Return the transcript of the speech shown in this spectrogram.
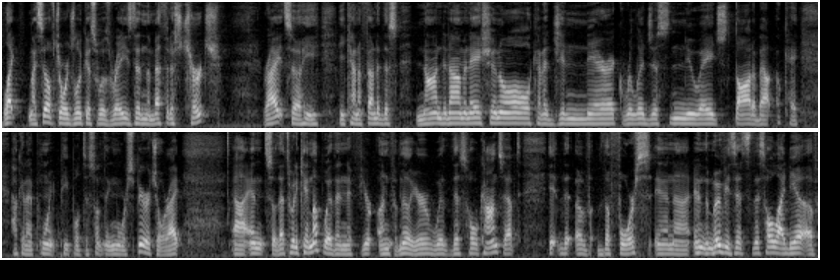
like myself, George Lucas was raised in the Methodist Church, right? So he he kind of founded this non-denominational, kind of generic religious New Age thought about, okay, how can I point people to something more spiritual, right? Uh, and so that's what he came up with. And if you're unfamiliar with this whole concept of the force in, uh, in the movies, it's this whole idea of,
